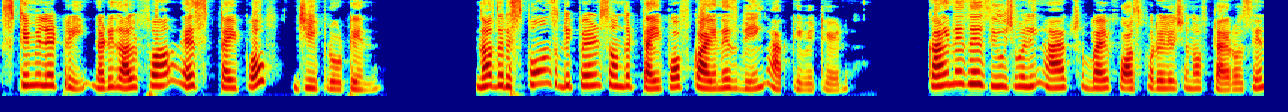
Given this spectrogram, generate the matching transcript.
stimulatory that is alpha S type of G protein. Now the response depends on the type of kinase being activated. Kinases usually act by phosphorylation of tyrosine,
